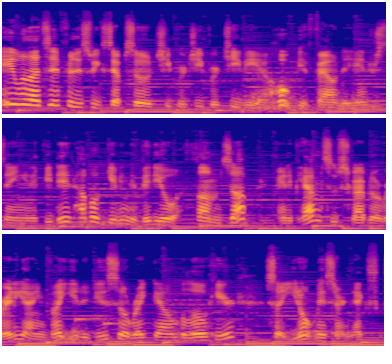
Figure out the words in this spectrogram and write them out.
Hey, well, that's it for this week's episode of Cheaper Jeeper TV. I hope you found it interesting, and if you did, how about giving the video a thumbs up? And if you haven't subscribed already, I invite you to do so right down below here so you don't miss our next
